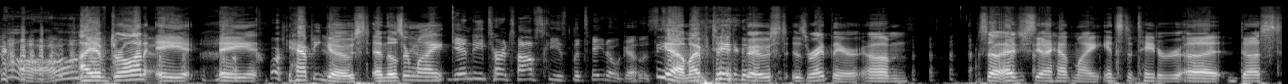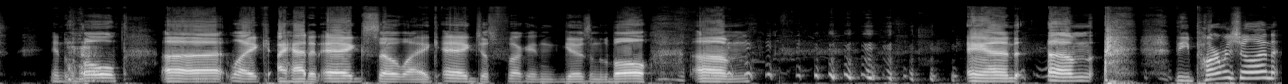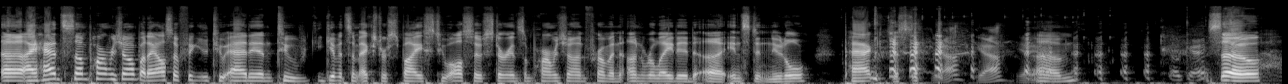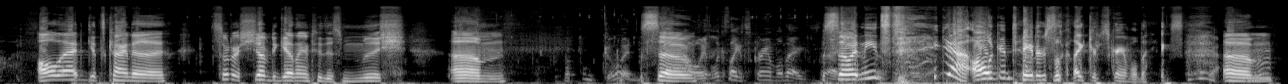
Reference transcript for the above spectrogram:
I have drawn a a happy ghost, and those are my Genndy Tartovsky's potato ghost. yeah, my potato ghost is right there. Um, so as you see, I have my instant tater uh, dust into the bowl. Uh, like I had an egg, so like egg just fucking goes into the bowl. Um, and um, the parmesan, uh, I had some parmesan, but I also figured to add in to give it some extra spice to also stir in some parmesan from an unrelated uh, instant noodle pack. Just Yeah, yeah, yeah. yeah. um, Okay. so all that gets kind of sort of shoved together into this mush. Um, Good. so Oh, it looks like scrambled eggs. so it needs to yeah all good taters look like your scrambled eggs um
